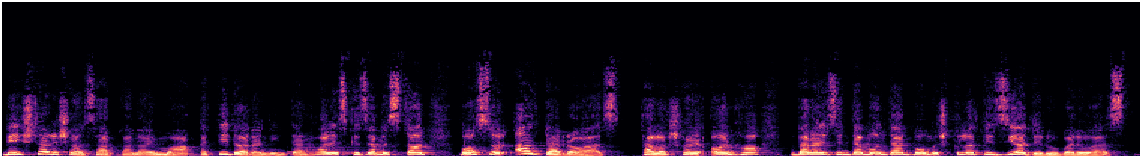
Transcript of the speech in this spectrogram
بیشترشان سرپناه موقتی دارند. این در حالی است که زمستان با سرعت در راه است. تلاش های آنها برای زنده ماندن با مشکلات زیادی روبرو است.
